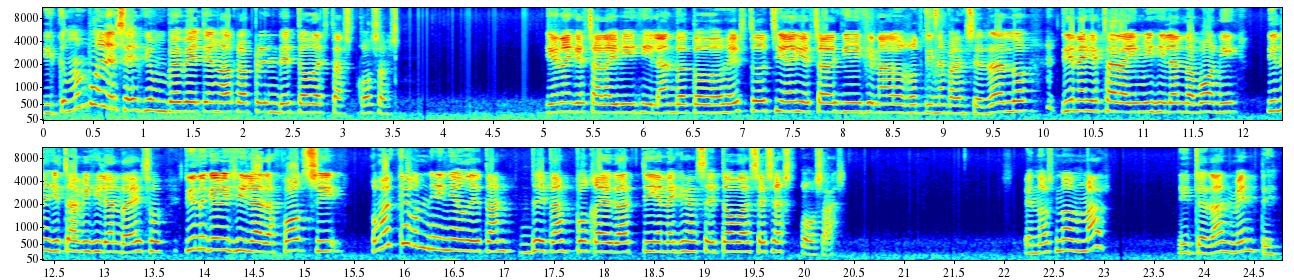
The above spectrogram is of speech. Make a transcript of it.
¿Y cómo puede ser que un bebé tenga que aprender todas estas cosas? Tiene que estar ahí vigilando todo esto, tiene que estar aquí vigilando a Cortina para encerrarlo, tiene que estar ahí vigilando a Bonnie, tiene que estar vigilando a eso, tiene que vigilar a Foxy. ¿Cómo es que un niño de tan, de tan poca edad tiene que hacer todas esas cosas? Que no es normal, literalmente.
